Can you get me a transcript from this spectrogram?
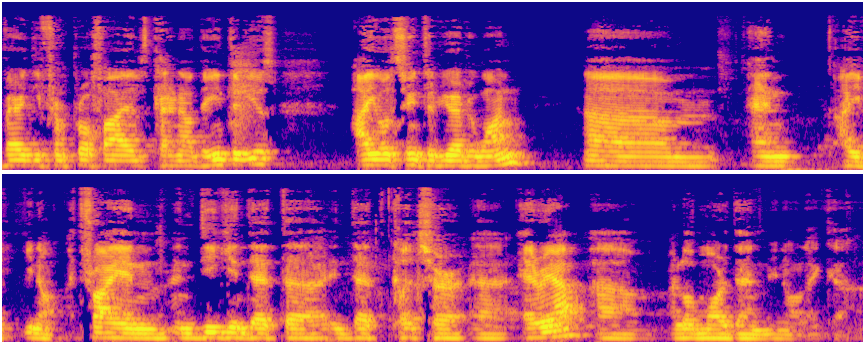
very different profiles carrying out the interviews. I also interview everyone, um, and I, you know, I try and, and dig in that uh, in that culture uh, area um, a lot more than you know, like uh,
